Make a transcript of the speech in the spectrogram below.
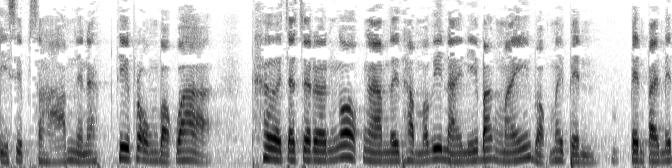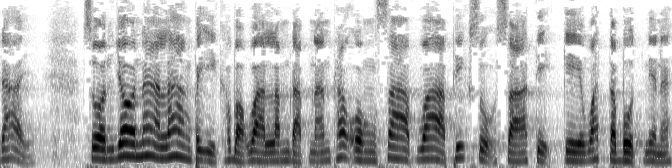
443 เนี่ยนะที่พระองค์บอกว่า เธอจะเจริญงอกงามในธรรมวินัยนี้บ้างไหมบอกไม่เป็นเป็นไปไม่ได้ ส่วนย่อหน้าล่างไปอีกเขาบอกว่าลำดับนั้น พระองค์ทราบว่าภิกษุสาติเกวัตบุตรเนี่ยนะ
